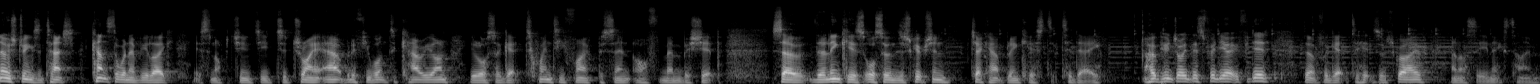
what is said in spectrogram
no strings attached, cancel whenever you like. It's an opportunity to try it out, but if you want to carry on, you'll also get 25% off membership. So the link is also in the description. Check out Blinkist today. I hope you enjoyed this video. If you did, don't forget to hit subscribe and I'll see you next time.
